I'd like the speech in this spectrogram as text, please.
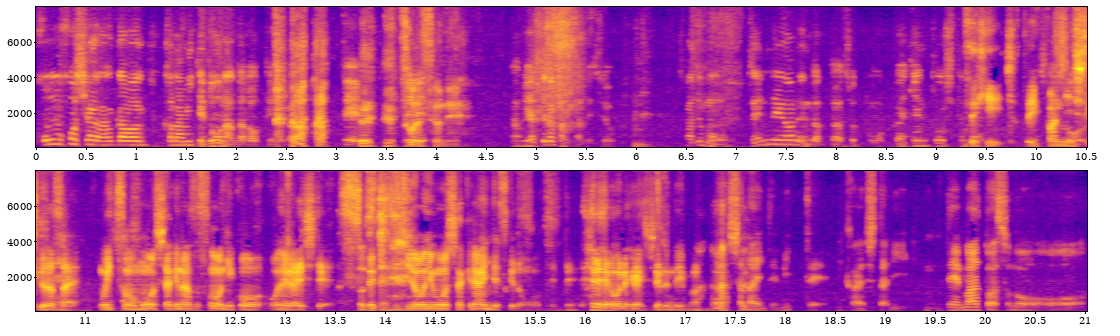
候補者側から見てどうなんだろうっていうのがあって、そうですよね。あのやってなかったんですよ。うんあでも、前例あるんだったら、ちょっともう一回検討しても。ぜ。ひ、ちょっと一般にしてください。もういつも申し訳なさそうにこう、お願いして、そうですね。非常に申し訳ないんですけども、って言って、お願いしてるんで、今。社内で見て、見返したり。うんで、まあ、あとはその、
